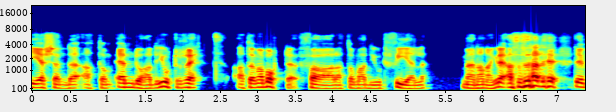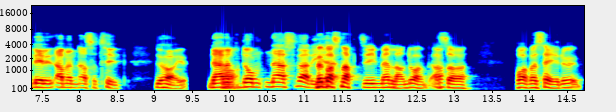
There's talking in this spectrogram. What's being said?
erkände att de ändå hade gjort rätt att döma bort det för att de hade gjort fel med en annan grej. Alltså så här, det, det blir ja men alltså typ, du hör ju. Nej Ja. men de, när Sverige... Men bara snabbt emellan då. Alltså, vad, vad säger du?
